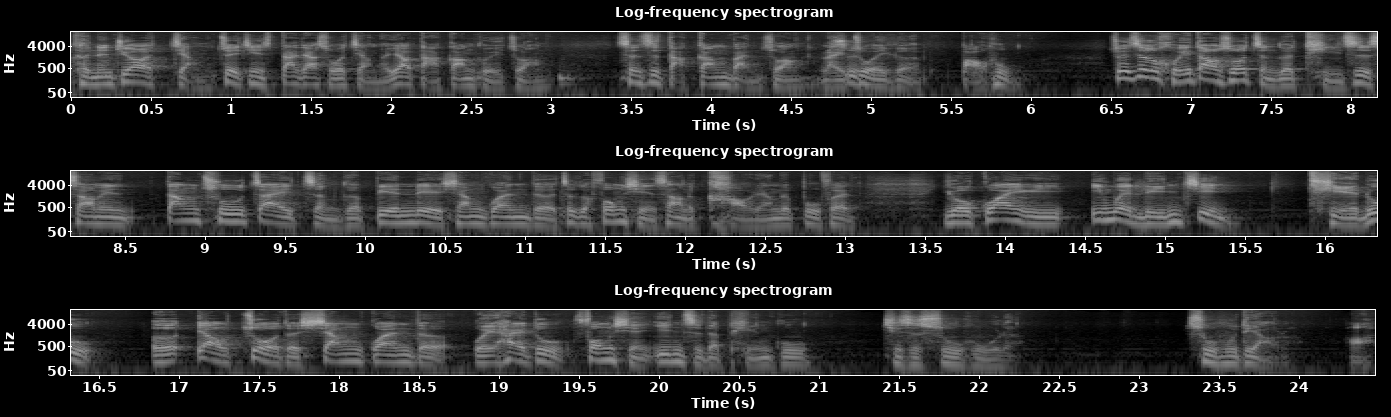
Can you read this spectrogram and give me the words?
可能就要讲最近大家所讲的要打钢轨桩。甚至打钢板桩来做一个保护，所以这个回到说整个体制上面，当初在整个编列相关的这个风险上的考量的部分，有关于因为临近铁路而要做的相关的危害度风险因子的评估，其实疏忽了，疏忽掉了啊。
